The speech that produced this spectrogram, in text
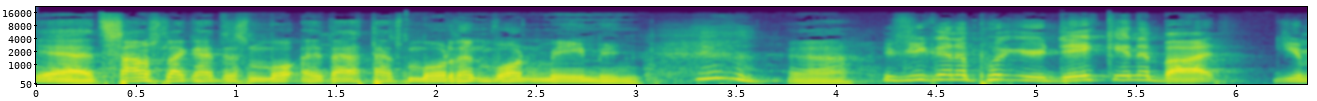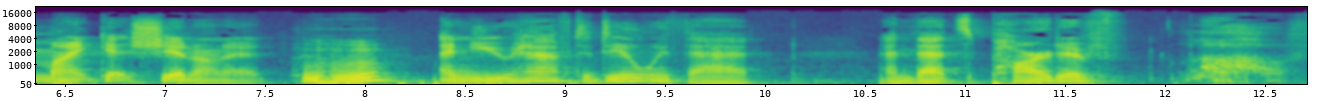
Yeah, it sounds like that has more, that has more than one meaning. Yeah. Yeah. If you're gonna put your dick in a butt, you might get shit on it, mm-hmm. and you have to deal with that, and that's part of love.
